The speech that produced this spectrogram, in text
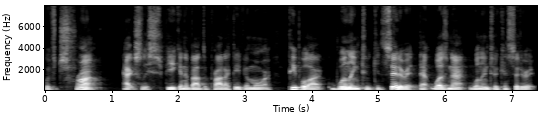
with Trump actually speaking about the product even more, people are willing to consider it that was not willing to consider it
